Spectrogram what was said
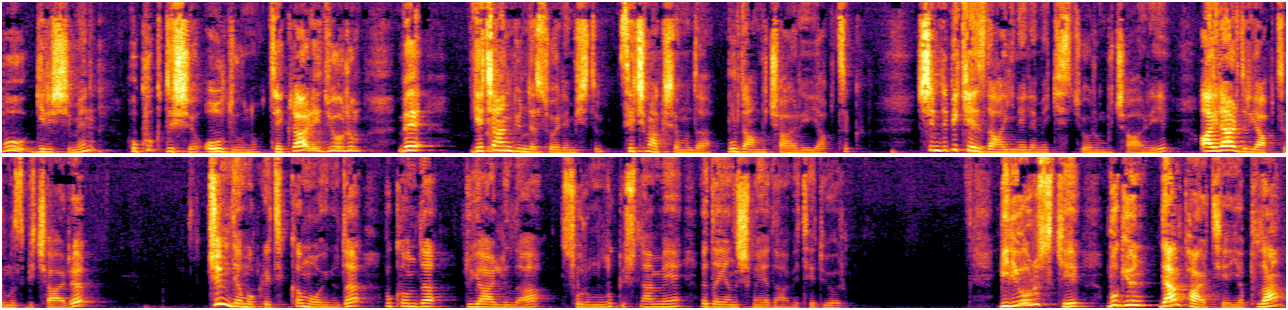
bu girişimin hukuk dışı olduğunu tekrar ediyorum ve geçen günde söylemiştim. Seçim akşamında buradan bu çağrıyı yaptık. Şimdi bir kez daha yinelemek istiyorum bu çağrıyı. Aylardır yaptığımız bir çağrı. Tüm demokratik kamuoyunu da bu konuda duyarlılığa, sorumluluk üstlenmeye ve dayanışmaya davet ediyorum. Biliyoruz ki bugün DEM Parti'ye yapılan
